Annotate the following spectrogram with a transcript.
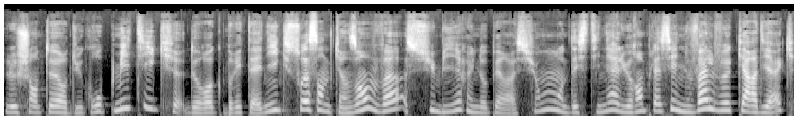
Le chanteur du groupe mythique de rock britannique, 75 ans, va subir une opération destinée à lui remplacer une valve cardiaque,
